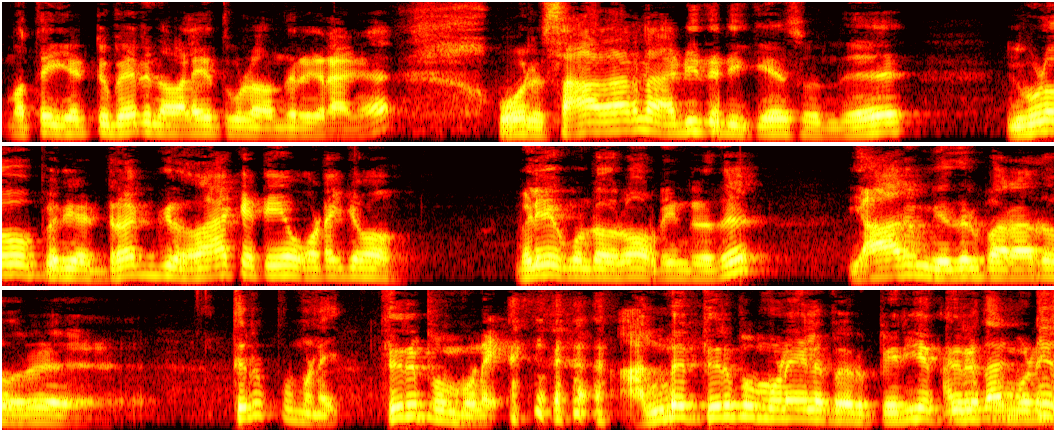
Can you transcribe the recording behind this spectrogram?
மொத்தம் எட்டு பேர் இந்த வளையத்துக்குள்ள வந்திருக்கிறாங்க. ஒரு சாதாரண அடிதடி கேஸ் வந்து இவ்வளோ பெரிய ட்ரக் ராக்கெட்டையும் உடைக்கும் வெளியே கொண்டு வரும் அப்படின்றது யாரும் எதிர்பாராத ஒரு திருப்பு முனை. திருப்பு முனை. அந்த திருப்பு முனையில ஒரு பெரிய திருப்பு முனை.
